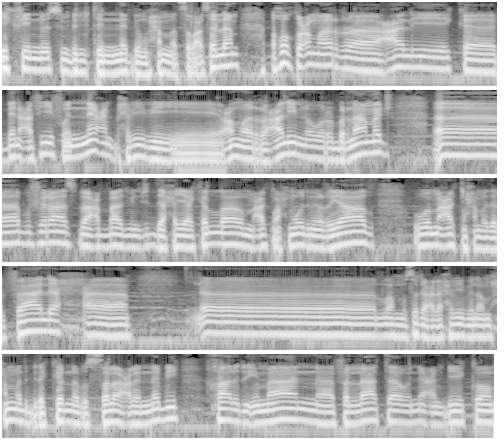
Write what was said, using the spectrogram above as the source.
يكفي إنه اسم بنت النبي محمد صلى الله عليه وسلم. أخوك عمر آه، علي بن عفيف والنعم حبيبي عمر علي منور البرنامج. آه، أبو فراس عباد من جدة حياك الله. ومعك محمود من الرياض ومعك محمد الفالح. آه اللهم صل على حبيبنا محمد بذكرنا بالصلاة على النبي خالد وإيمان آه فلاتة والنعم بكم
